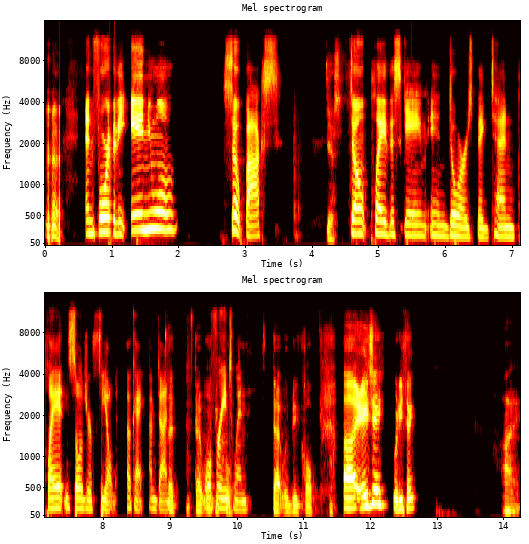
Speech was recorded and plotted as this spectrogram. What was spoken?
and for the annual soapbox, yes, don't play this game indoors, Big Ten. Play it in Soldier Field. Okay, I'm done. That, that Wolverines cool. win. That would be cool. Uh, AJ, what do you think? Hi,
